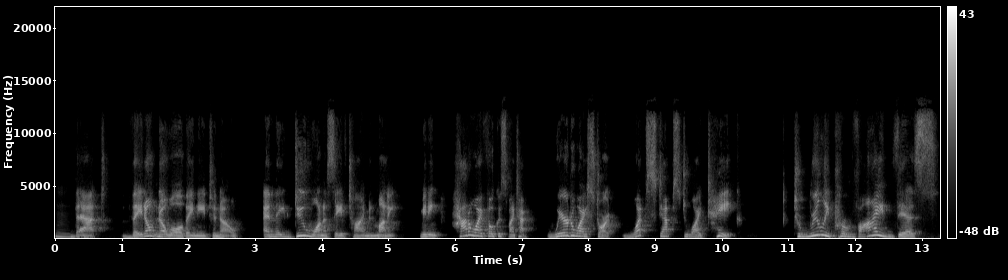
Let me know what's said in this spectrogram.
Hmm. that they don't know all they need to know and they do want to save time and money. Meaning, how do I focus my time? Where do I start? What steps do I take to really provide this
